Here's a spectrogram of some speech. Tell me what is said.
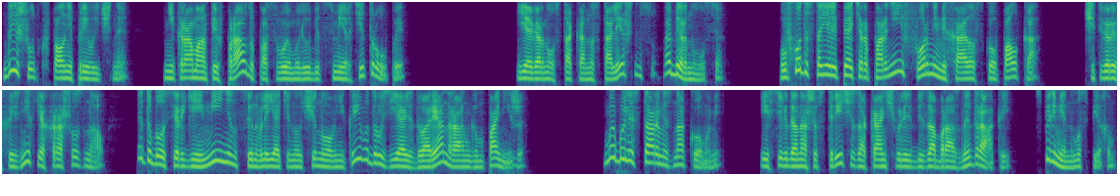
да и шутка вполне привычная. Некромант и вправду по-своему любит смерть и трупы. Я вернул стакан на столешницу, обернулся. У входа стояли пятеро парней в форме Михайловского полка. Четверых из них я хорошо знал. Это был Сергей Минин, сын влиятельного чиновника, и его друзья из дворян рангом пониже. Мы были старыми знакомыми, и всегда наши встречи заканчивались безобразной дракой, с переменным успехом.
